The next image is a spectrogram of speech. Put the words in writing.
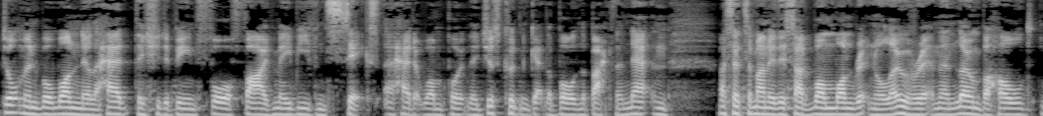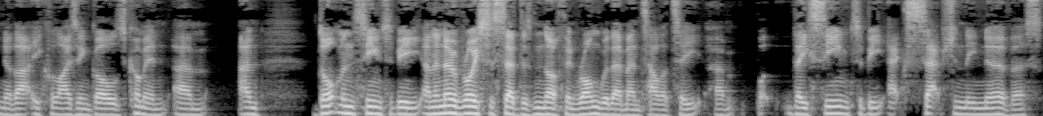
Dortmund were 1 0 ahead. They should have been 4 5, maybe even 6 ahead at one point. They just couldn't get the ball in the back of the net. And I said to Manu, this had 1 1 written all over it. And then lo and behold, you know, that equalising goal's coming. Um, and Dortmund seems to be, and I know Reus has said there's nothing wrong with their mentality, um, but they seem to be exceptionally nervous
